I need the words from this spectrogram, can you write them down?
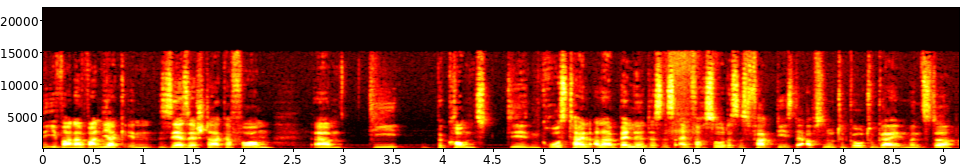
Eine Ivana Wanjak in sehr, sehr starker Form. Ähm, die bekommt den Großteil aller Bälle. Das ist einfach so, das ist Fakt. Die ist der absolute Go-To-Guy in Münster.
